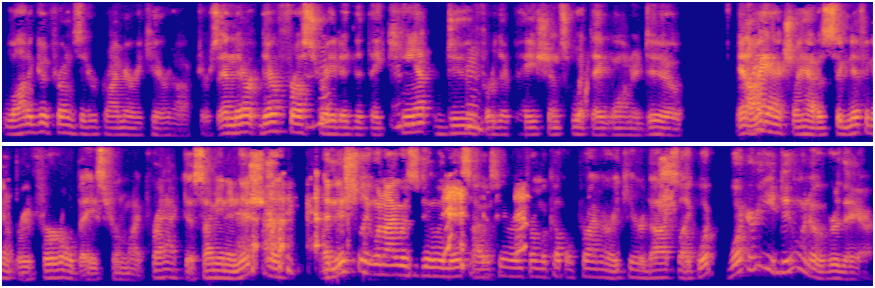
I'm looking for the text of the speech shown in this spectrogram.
lot of good friends that are primary care doctors, and they're they're mm-hmm. frustrated mm-hmm. that they mm-hmm. can't do mm-hmm. for their patients what they want to do. And I actually have a significant referral base from my practice. I mean, initially, initially when I was doing this, I was hearing from a couple primary care docs like, "What what are you doing over there?"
